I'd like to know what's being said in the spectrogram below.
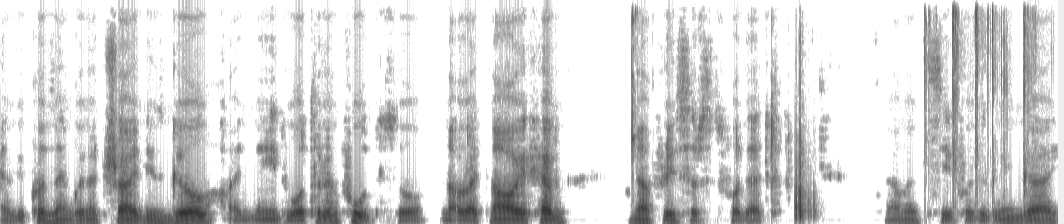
and because I'm gonna try this girl I need water and food. So now right now I have enough resources for that. Now let's see for the green guy.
